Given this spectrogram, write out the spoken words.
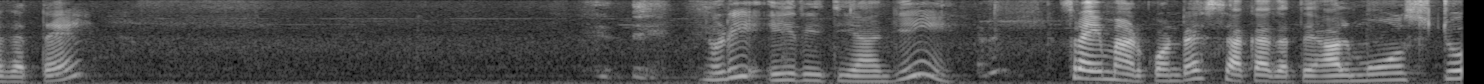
ಆಗುತ್ತೆ. ನೋಡಿ, ಈ ರೀತಿಯಾಗಿ ಫ್ರೈ ಮಾಡಿಕೊಂಡ್ರೆ ಸಾಕಾಗತ್ತೆ. ಆಲ್ಮೋಸ್ಟು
